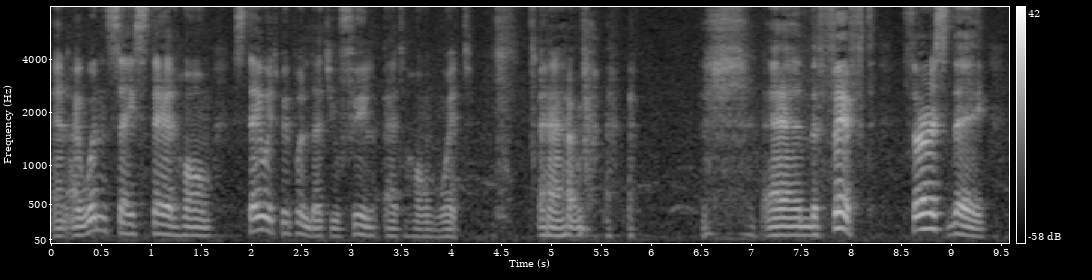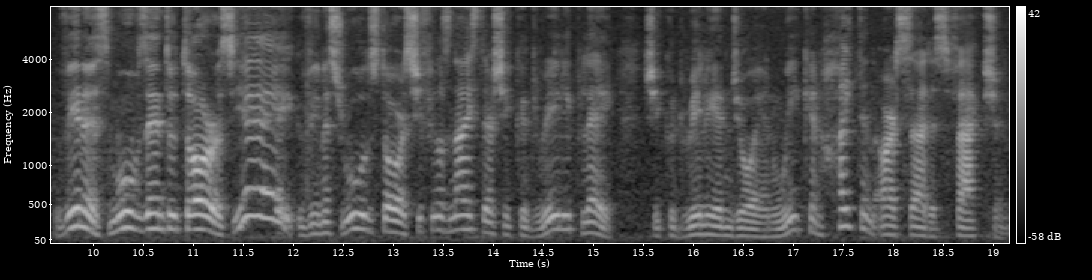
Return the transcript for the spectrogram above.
and I wouldn't say stay at home. Stay with people that you feel at home with. Um, and the fifth, Thursday, Venus moves into Taurus. Yay! Venus rules Taurus. She feels nice there. She could really play. She could really enjoy. And we can heighten our satisfaction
